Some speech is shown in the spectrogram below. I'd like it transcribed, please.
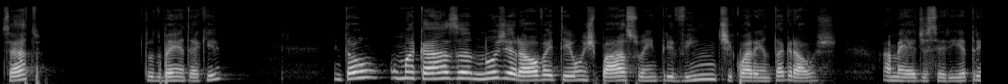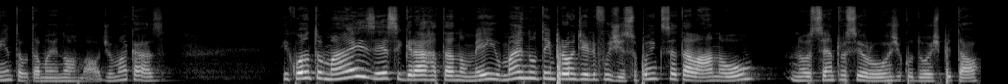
Certo? Tudo bem até aqui? Então, uma casa, no geral, vai ter um espaço entre 20 e 40 graus. A média seria 30, o tamanho normal de uma casa. E quanto mais esse graha está no meio, mais não tem para onde ele fugir. Suponha que você está lá no, no centro cirúrgico do hospital.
